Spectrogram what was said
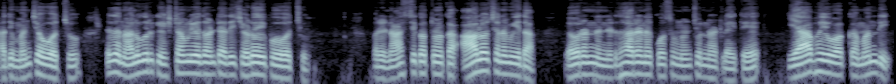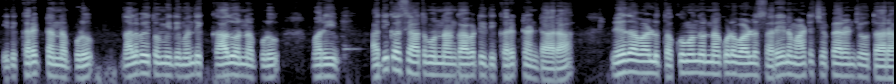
అది మంచి అవ్వచ్చు లేదా నలుగురికి ఇష్టం లేదు అంటే అది చెడు అయిపోవచ్చు. మరి నాస్తికత్వం యొక్క ఆలోచన మీద ఎవరన్నా నిర్ధారణ కోసం నుంచున్నట్లయితే యాభై ఒక్క మంది ఇది కరెక్ట్ అన్నప్పుడు నలభై తొమ్మిది మంది కాదు అన్నప్పుడు మరి అధిక శాతం ఉన్నాం కాబట్టి ఇది కరెక్ట్ అంటారా? లేదా వాళ్ళు తక్కువ మంది ఉన్నా కూడా వాళ్ళు సరైన మాట చెప్పారని చెబుతారా?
